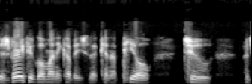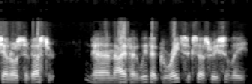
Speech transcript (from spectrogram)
There's very few gold mining companies that can appeal to a generalist investor and I've had we've had great success recently.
